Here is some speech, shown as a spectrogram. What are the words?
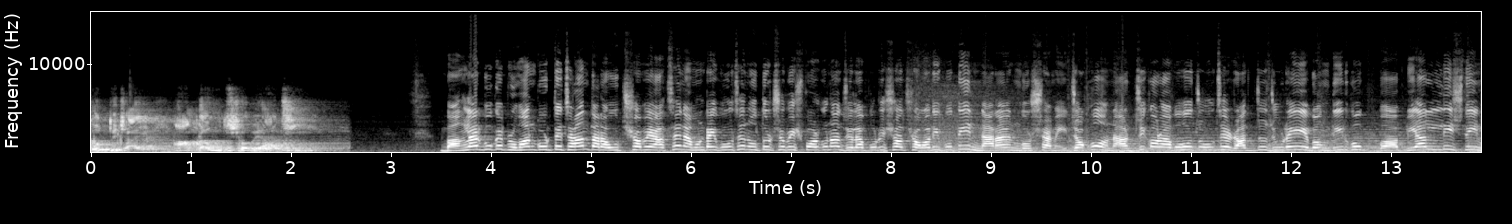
করতে চাই, আমরা উৎসবে আছি। বাংলার বুকে প্রমাণ করতে চান তারা উৎসবে আছেন, এমনটাই বলছেন উত্তর চব্বিশ পরগনা জেলা পরিষদ সভাধিপতি নারায়ণ গোস্বামী। যখন আর্যিকর আবহ চলছে রাজ্য জুড়ে এবং দীর্ঘ বিয়াল্লিশ দিন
